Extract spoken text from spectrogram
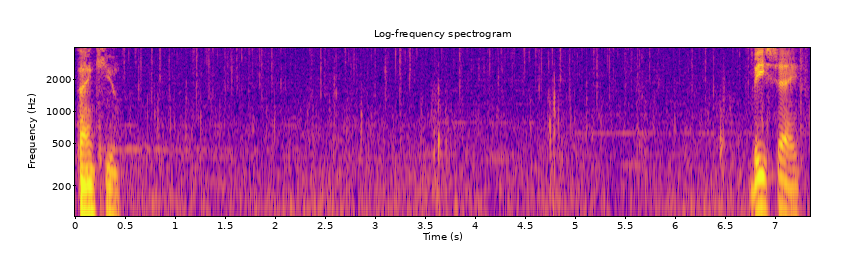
Thank you. Be safe.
